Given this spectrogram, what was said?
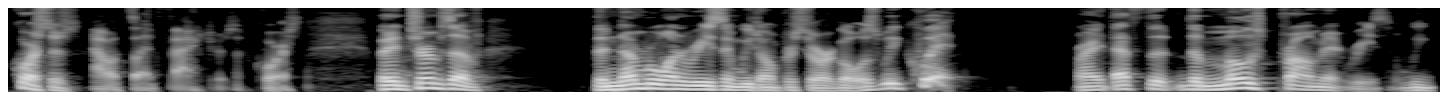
Of course, there's outside factors, of course. But in terms of the number one reason we don't pursue our goal is we quit, right? That's the, the most prominent reason. We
